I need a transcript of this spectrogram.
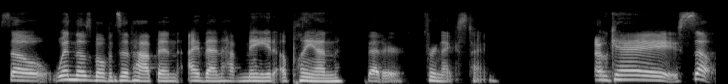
So when those moments have happened, I then have made a plan better for next time. Okay. So,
